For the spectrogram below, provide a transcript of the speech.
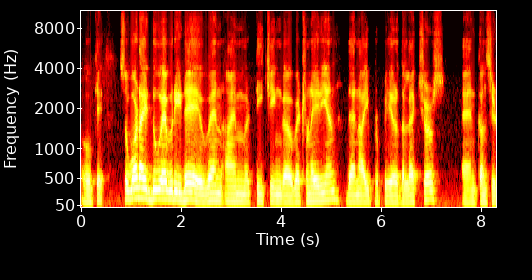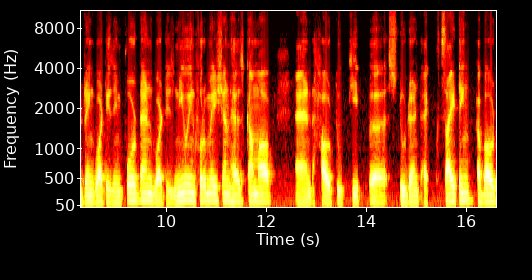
Okay. So what I do every day when I'm teaching a veterinarian, then I prepare the lectures and considering what is important, what is new information has come up, and how to keep uh, student exciting about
